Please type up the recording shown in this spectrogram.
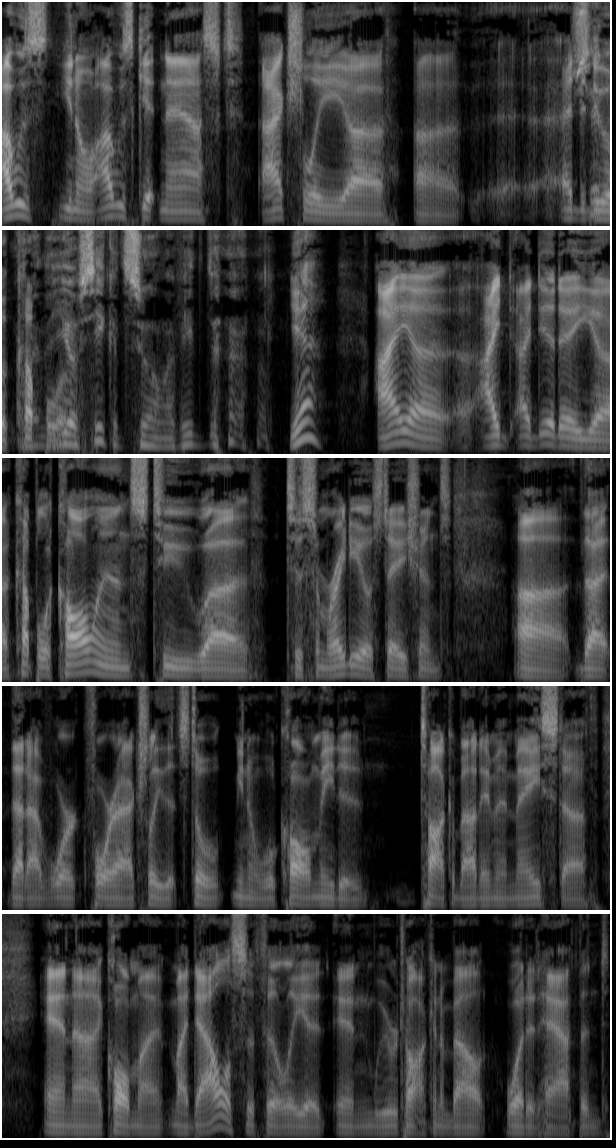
I was, you know, I was getting asked. I actually uh, uh, had to Shit, do a I mean, couple the of UFC could sue him if he. Yeah, I uh, I I did a, uh couple of call-ins to uh, to some radio stations uh, that that I've worked for actually that still you know will call me to talk about MMA stuff, and I called my my Dallas affiliate and we were talking about what had happened,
